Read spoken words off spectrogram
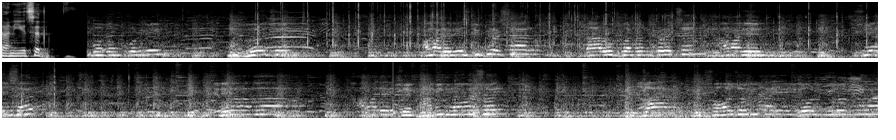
জানিয়েছেন। আমাদের তার উদ্বোধন করেছেন আমাদের সিআই স্যার। এবার আমরা আমাদের মহাশয় এই রোল মেলা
